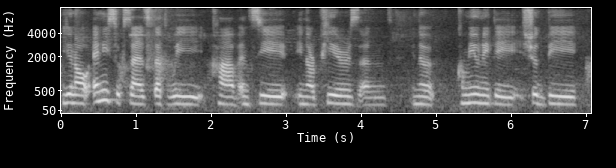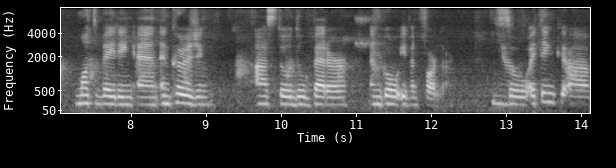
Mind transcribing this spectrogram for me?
you know, any success that we have and see in our peers and in the community should be motivating and encouraging us to do better and go even further. So I think um,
